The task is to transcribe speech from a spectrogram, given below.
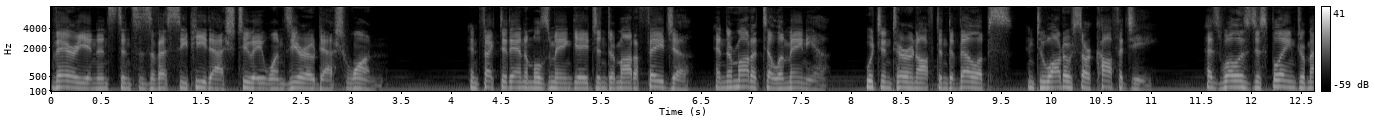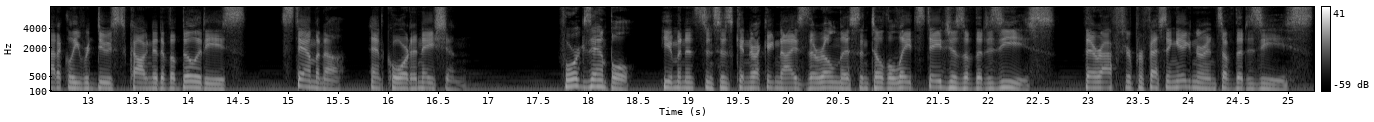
vary in instances of SCP 2810 1. Infected animals may engage in dermatophagia and dermatotillomania, which in turn often develops into autosarcophagy, as well as displaying dramatically reduced cognitive abilities, stamina, and coordination. For example, human instances can recognize their illness until the late stages of the disease, thereafter professing ignorance of the disease.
